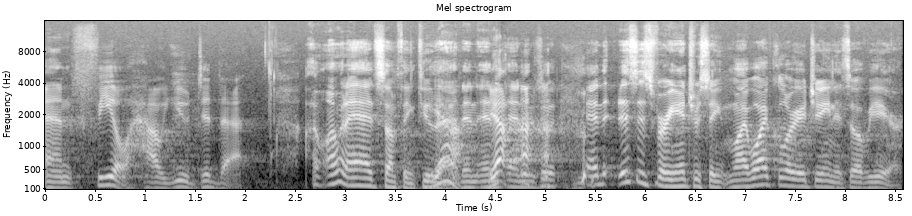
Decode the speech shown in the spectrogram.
and feel how you did that. I, I want to add something to that. Yeah. And, and, yeah. and, and this is very interesting. My wife, Gloria Jean, is over here.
